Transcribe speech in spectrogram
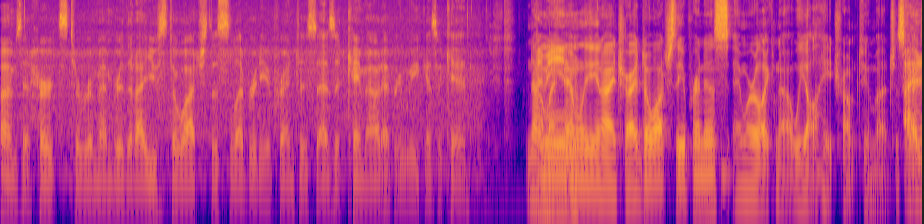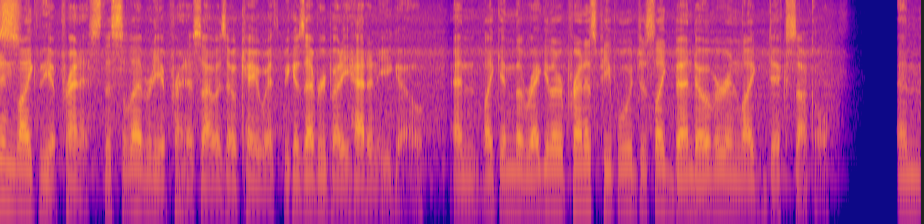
Sometimes it hurts to remember that I used to watch The Celebrity Apprentice as it came out every week as a kid. No, I my mean- family and I tried to watch The Apprentice, and we are like, no, we all hate Trump too much. This I didn't like The Apprentice. The Celebrity Apprentice I was okay with because everybody had an ego. And like in the regular Apprentice, people would just like bend over and like dick suckle. And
